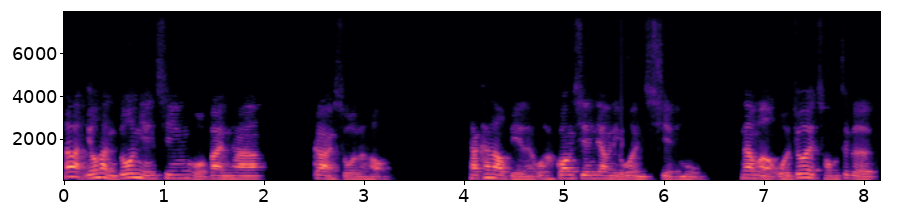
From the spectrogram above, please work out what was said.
那有很多年轻伙伴，他刚才说了哈。他看到别人哇光鲜亮丽，我很羡慕。那么我就会从这个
